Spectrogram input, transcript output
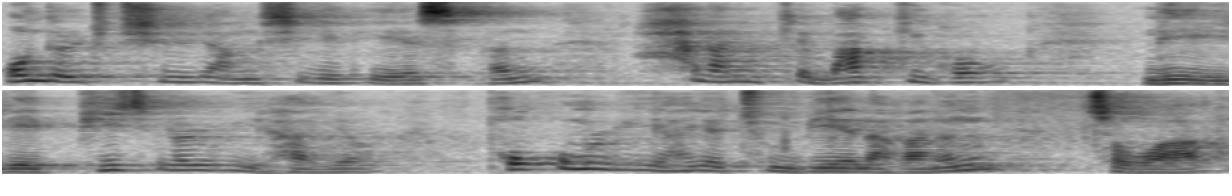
오늘 주실 양식에 대해서는 하나님께 맡기고 내일의 비전을 위하여 복음을 위하여 준비해 나가는 저와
